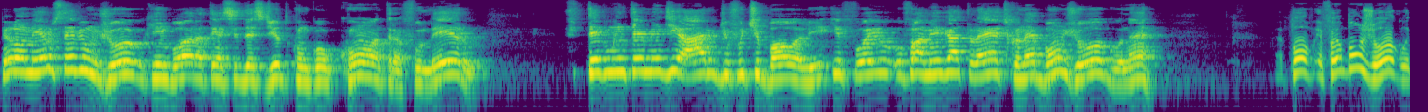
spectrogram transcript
pelo menos teve um jogo que, embora tenha sido decidido com gol contra, fuleiro, teve um intermediário de futebol ali que foi o Flamengo Atlético, né? Bom jogo, né? Pô, foi um bom jogo.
